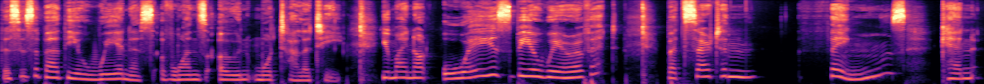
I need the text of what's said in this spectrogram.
This is about the awareness of one's own mortality. You might not always be aware of it, but certain things can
